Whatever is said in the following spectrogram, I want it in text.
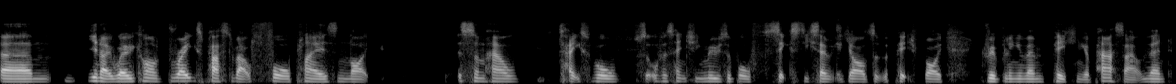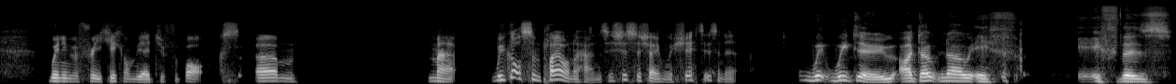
um, you know, where he kind of breaks past about four players and like somehow takes the ball, sort of essentially moves the ball 60, 70 yards at the pitch by dribbling and then picking a pass out and then winning the free kick on the edge of the box. Um, Matt, we've got some play on our hands. It's just a shame we're shit, isn't it? We we do. I don't know if if there's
